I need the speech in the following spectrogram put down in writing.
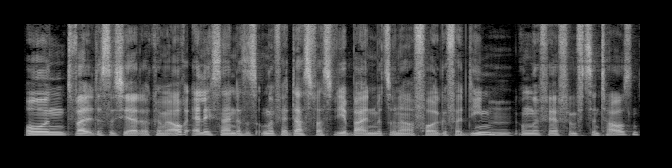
Und weil das ist ja, da können wir auch ehrlich sein, das ist ungefähr das, was wir beiden mit so einer Folge verdienen, Mhm. ungefähr 15.000.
